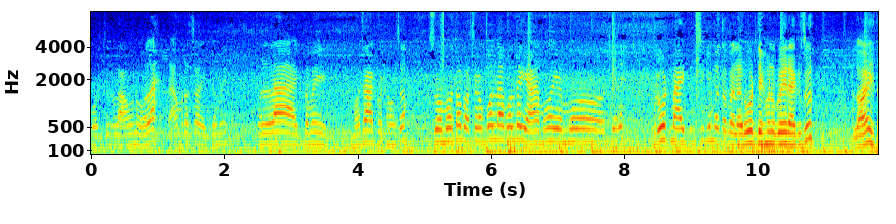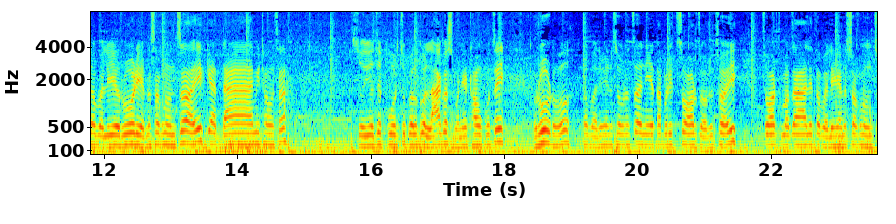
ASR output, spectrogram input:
पोर्चुगल आउनु होला। राम्रो छ एकदमै बल्ला एकदमै मजाको ठाउँ छ। सो म तपाईँहरूसँग बोल्दा बोल्दै यहाँ म म के अरे रोडमा आइपुग्छु कि म तपाईँहरूलाई रोड देखाउनु गइरहेको छु। ल है तपाईँहरूले यो रोड हेर्नु सक्नुहुन्छ है क्या दामी ठाउँ छ। सो यो चाहिँ पोर्चुगलको लागोस भन्ने ठाउँको चाहिँ रोड हो तपाईँहरूले हेर्नु सक्नुहुन्छ। अनि यतापट्टि चर्चहरू छ है चर्च मजाले तपाईँहरूले हेर्नु सक्नुहुन्छ।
